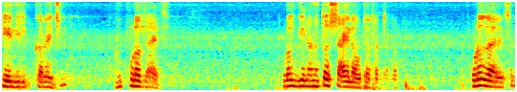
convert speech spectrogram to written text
केली करायची. आणि पुढं जायचं. पुढं गेल्यानंतर शाई लावतात हाताला पुढं जायचं.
